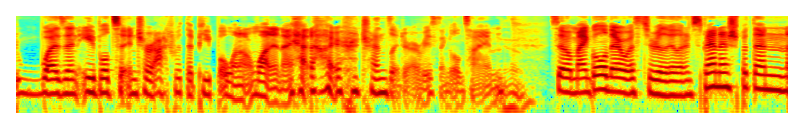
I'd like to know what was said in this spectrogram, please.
wasn't able to interact with the people one-on-one, and I had to hire a translator every single time. So my goal there was to really learn Spanish, but then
